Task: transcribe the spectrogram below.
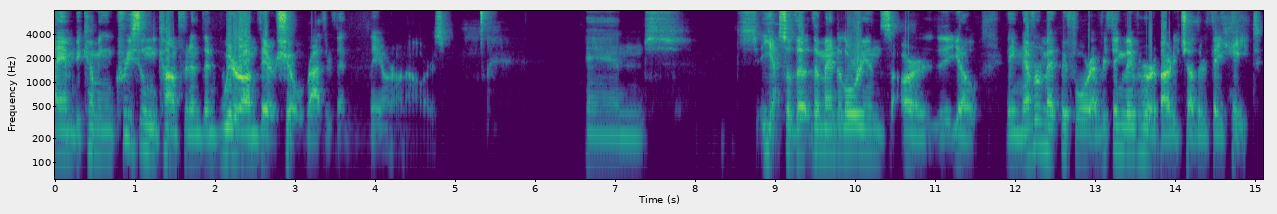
I am becoming increasingly confident that we're on their show rather than they are on ours. And yeah so the the Mandalorians are you know they never met before. Everything they've heard about each other they hate.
